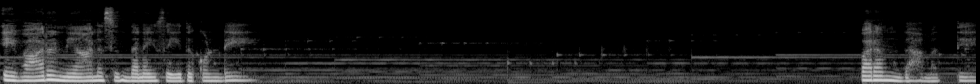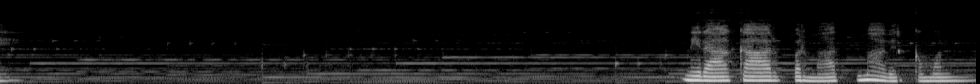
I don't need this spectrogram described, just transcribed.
இவ்வாறு ஞான சிந்தனை செய்து கொண்டே. பரம்தாமத்தே. நிராகார் பரமாத்மாவிற்கு முன்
